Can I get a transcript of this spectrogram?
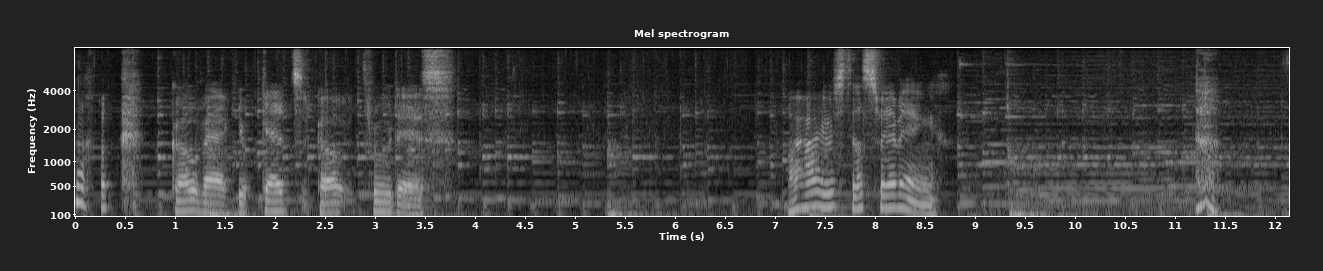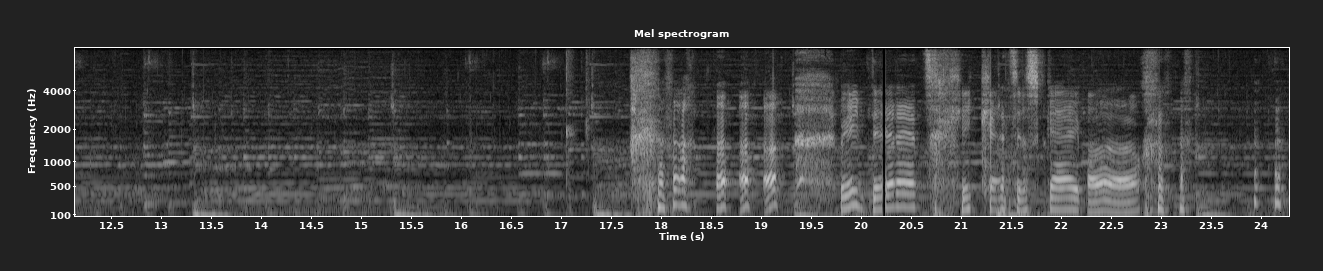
go back, you can't go through this. Why are you still swimming? we did it! He can't escape! Oh.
